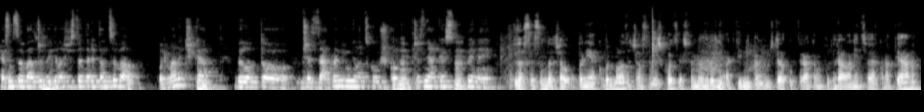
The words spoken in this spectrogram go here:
Já jsem se o vás dozvěděla, mm-hmm. že jste tady tancoval od malička. Mm. Bylo to přes základní uměleckou školu, mm. přes nějaké skupiny. Mm. Zase jsem začal úplně jako od mala, začal jsem ve školce, jsme měli hrozně aktivní paní učitelku, která tam furt hrála něco jako na piano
